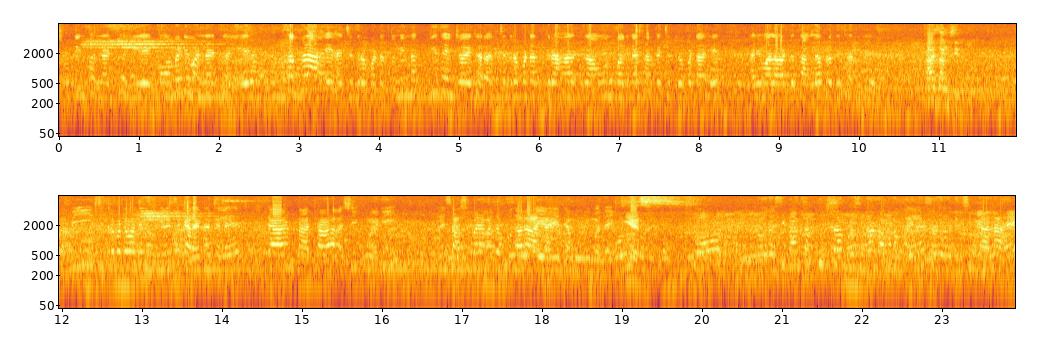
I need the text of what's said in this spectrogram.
शूटिंग भन्नाट झाली आहे कॉमेडी भन्नाट झाली आहे सगळं आहे ह्या चित्रपटात. तुम्ही नक्कीच एन्जॉय करा. चित्रपटात ग्राहक जाऊन बघण्यासारखा चित्रपट आहे आणि मला वाटतं चांगला प्रतिसाद मिळेल. काय सांगशील? मी चित्रपटामध्ये मुलगीचे कॅरेक्टर केले. त्या नाठाळ अशी मुलगी आणि सासूबाई माझ्या होणारा आई आहे त्या मूवीमध्ये येस सो रसिकांचा खूप सारा प्रतिसाद आम्हाला पहिल्याच दिवशी मिळाला आहे.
